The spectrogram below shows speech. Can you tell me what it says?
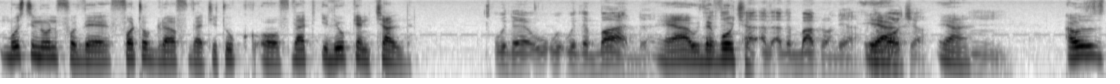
mostly known for the photograph that he took of that Ethiopian child. With the with with the bird. Yeah, with the At- vulture. At, at the background, yeah. Yeah, The vulture. Yeah. Mm. I was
